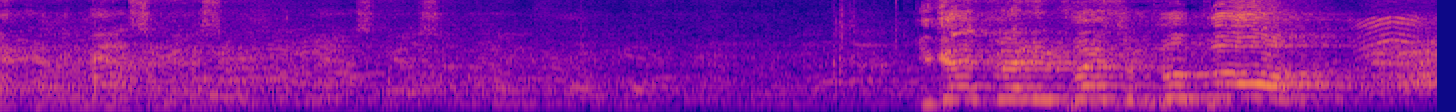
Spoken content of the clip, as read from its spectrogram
Ask you something. You. You guys ready to play some football?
